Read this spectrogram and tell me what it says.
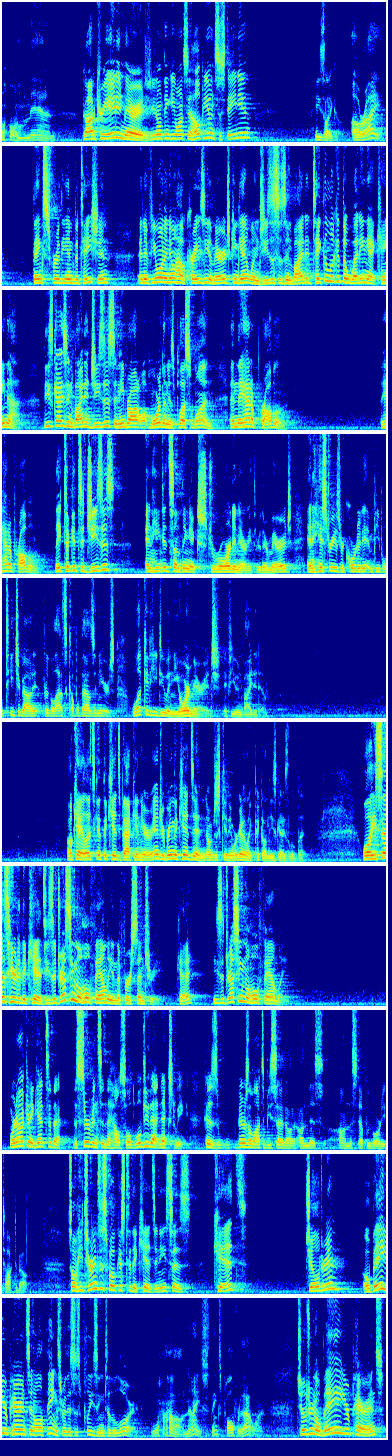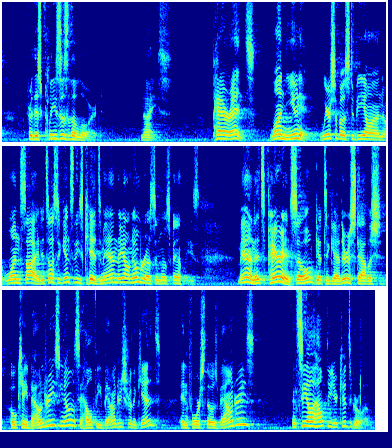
Oh, man. God created marriage. You don't think He wants to help you and sustain you? He's like, all right. Thanks for the invitation. And if you want to know how crazy a marriage can get when Jesus is invited, take a look at the wedding at Cana. These guys invited Jesus, and he brought more than his plus one, and they had a problem. They had a problem. They took it to Jesus, and he did something extraordinary through their marriage, and history has recorded it, and people teach about it for the last couple thousand years. What could he do in your marriage if you invited him? Okay, let's get the kids back in here. Andrew, bring the kids in. No, I'm just kidding. We're going to like pick on these guys a little bit. Well, he says here to the kids, he's addressing the whole family in the first century, okay? He's addressing the whole family. We're not going to get to the, the servants in the household. We'll do that next week because there's a lot to be said on, on this, on the stuff we've already talked about. So he turns his focus to the kids and he says, Kids, children, obey your parents in all things, for this is pleasing to the Lord. Wow, nice. Thanks, Paul, for that one. Children, obey your parents, for this pleases the Lord. Nice. Parents, one unit. We're supposed to be on one side. It's us against these kids, man. They outnumber us in most families. Man, it's parents. So get together, establish okay boundaries, you know, it's healthy boundaries for the kids. Enforce those boundaries and see how healthy your kids grow up.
